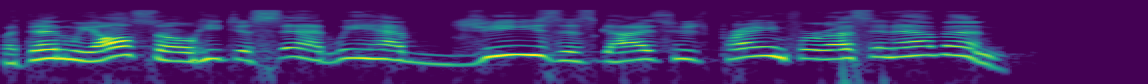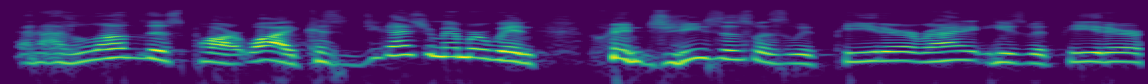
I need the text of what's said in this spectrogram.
But then we also, He just said, we have Jesus, guys, who's praying for us in heaven. And I love this part. Why? Because do you guys remember when, when Jesus was with Peter, right? He's with Peter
